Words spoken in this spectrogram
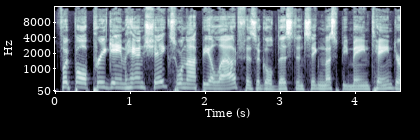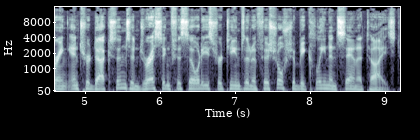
Football pregame handshakes will not be allowed. Physical distancing must be maintained during introductions, and dressing facilities for teams and officials should be clean and sanitized.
